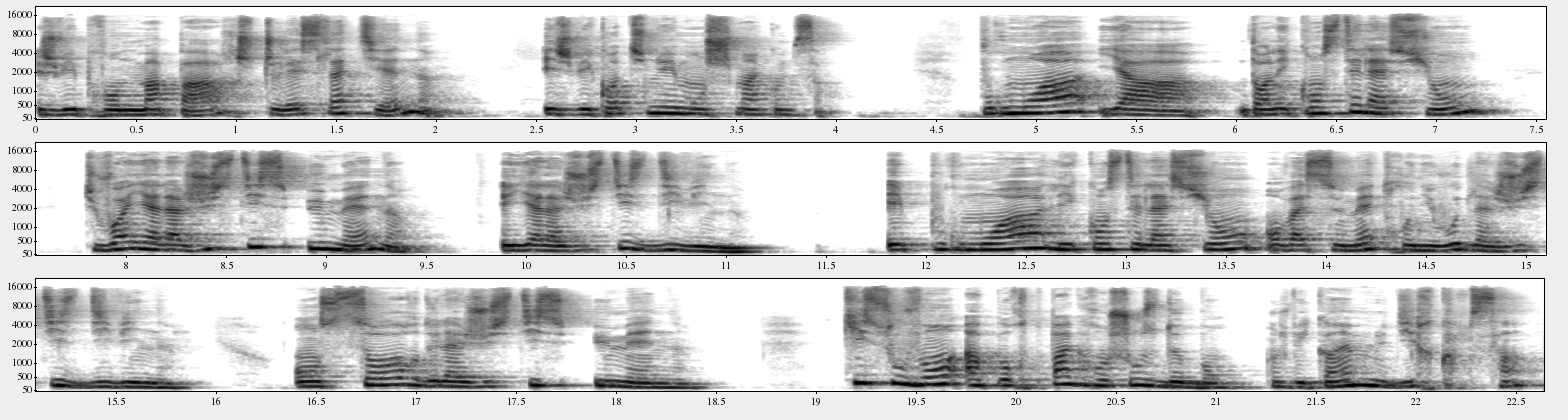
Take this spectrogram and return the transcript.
Je vais prendre ma part, je te laisse la tienne, et je vais continuer mon chemin comme ça. Pour moi, il y a dans les constellations, tu vois, il y a la justice humaine et il y a la justice divine. Et pour moi, les constellations, on va se mettre au niveau de la justice divine. On sort de la justice humaine, qui souvent apporte pas grand-chose de bon. Je vais quand même le dire comme ça,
